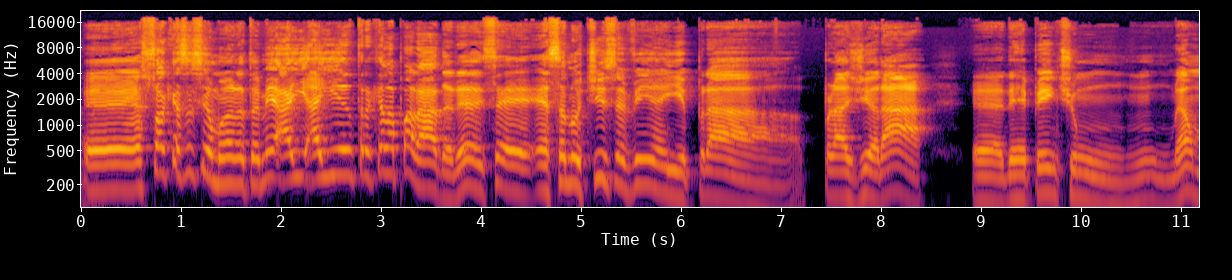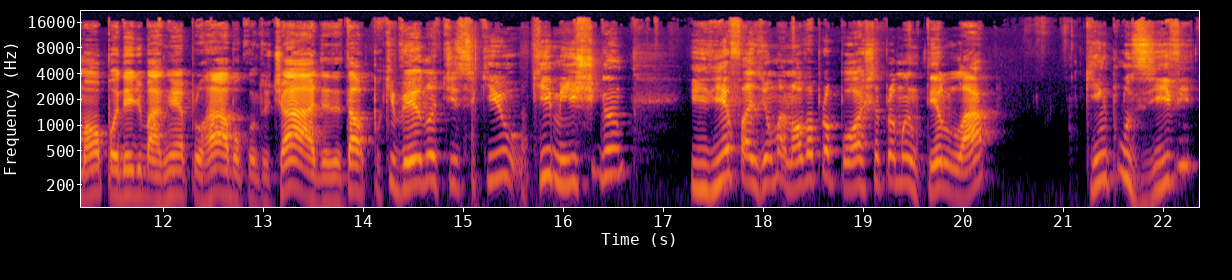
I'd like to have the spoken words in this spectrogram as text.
É, só que essa semana também, aí, aí entra aquela parada, né? É, essa notícia vem aí pra gerar, é, de repente, um, um, né, um maior poder de barganha pro Harbaugh contra o Chargers e tal, porque veio a notícia que o que Michigan iria fazer uma nova proposta para mantê-lo lá, que inclusive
